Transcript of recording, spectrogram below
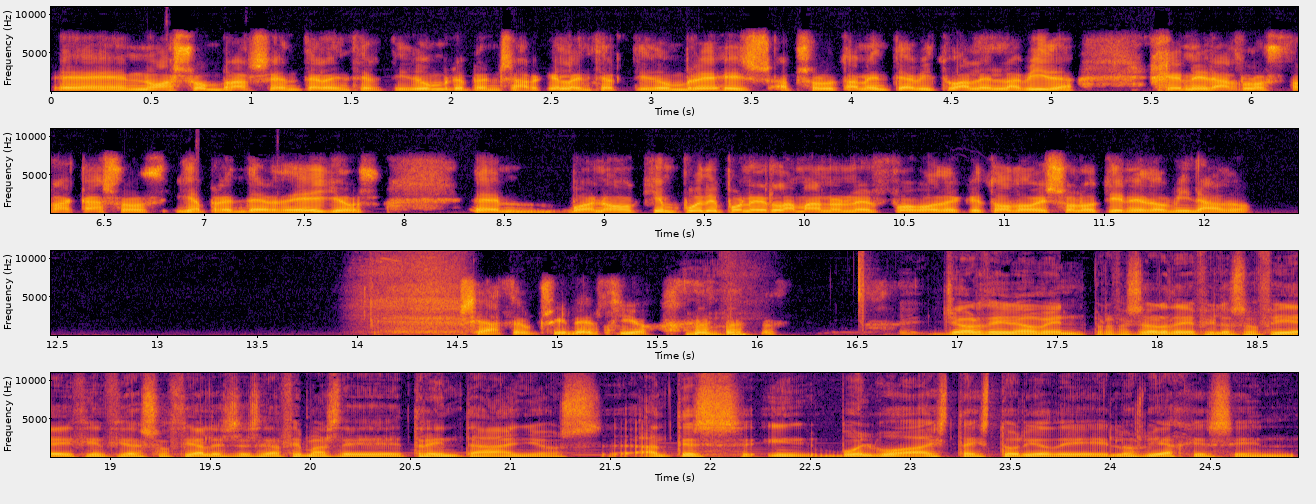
eh, no asombrarse ante la incertidumbre, pensar que la incertidumbre es absolutamente habitual en la vida, generar los fracasos y aprender de ellos. Eh, bueno, ¿quién puede poner la mano en el fuego de que todo eso lo tiene dominado? Se hace un silencio. Jordi Nomen, profesor de Filosofía y Ciencias Sociales desde hace más de 30 años. Antes, vuelvo a esta historia de los viajes en,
